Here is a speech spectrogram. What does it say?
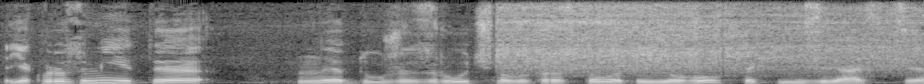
як ви розумієте, не дуже зручно використовувати його в такій зв'язці.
